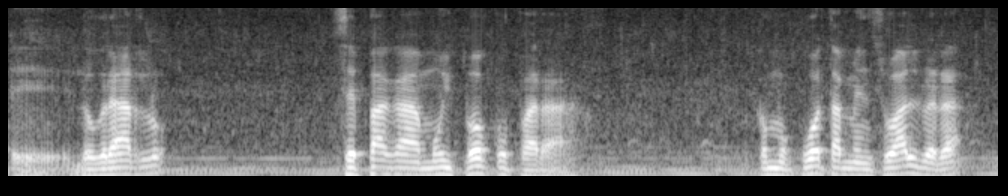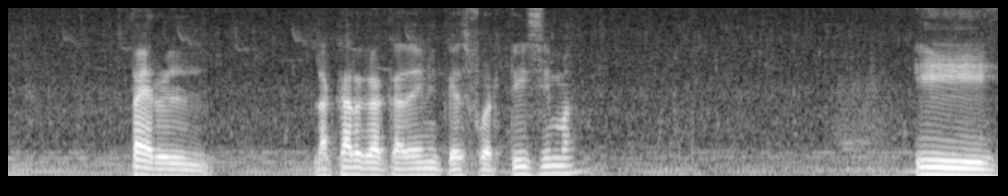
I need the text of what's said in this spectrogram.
eh, lograrlo. Se paga muy poco para como cuota mensual, ¿verdad? Pero la carga académica es fuertísima. Y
